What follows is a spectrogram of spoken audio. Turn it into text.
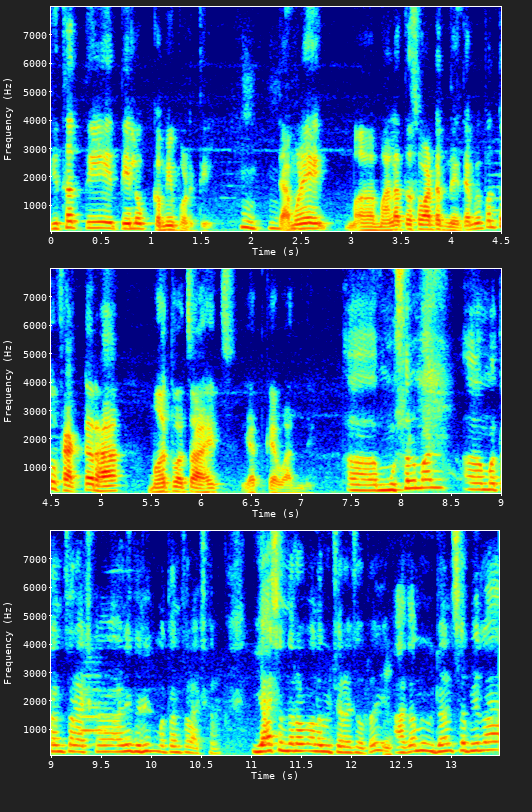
तिथं ते ते लोक कमी पडतील. त्यामुळे मला तसं वाटत नाही. त्यामुळे पण तो फॅक्टर हा महत्त्वाचा आहेच यात काय वाद नाही. मुसलमान मतांचं राजकारण आणि दलित मतांचं राजकारण या संदर्भात मला विचारायचं होतं हं. आगामी विधानसभेला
